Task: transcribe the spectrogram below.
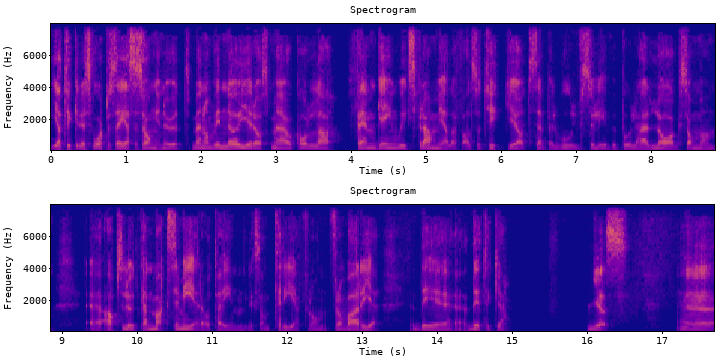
jag tycker det är svårt att säga säsongen ut. Men om vi nöjer oss med att kolla fem game weeks fram i alla fall så tycker jag till exempel Wolves och Liverpool är lag som man uh, absolut kan maximera och ta in liksom tre från, från varje. Det, det tycker jag. Yes. Eh,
